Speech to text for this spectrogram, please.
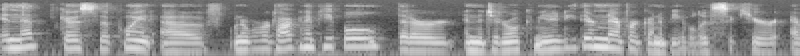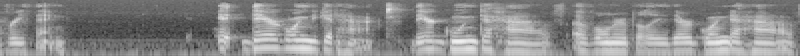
And that goes to the point of whenever we're talking to people that are in the general community, they're never going to be able to secure everything. It, they're going to get hacked. They're going to have a vulnerability. They're going to have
